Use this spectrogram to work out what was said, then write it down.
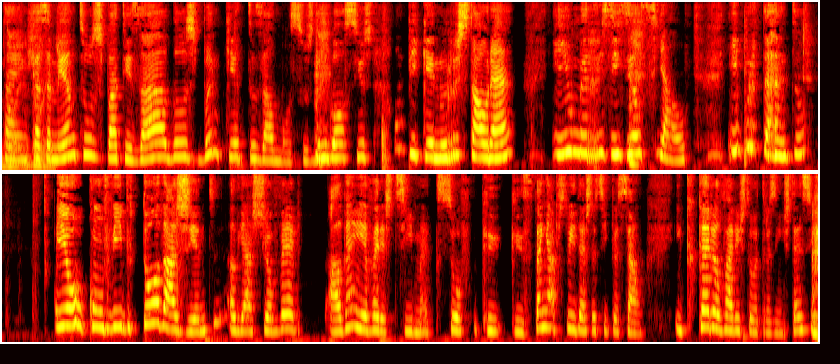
Tem dois, casamentos, dois. batizados, banquetes, almoços de negócios, um pequeno restaurante e uma residencial. e portanto, eu convido toda a gente, aliás, se houver alguém em Aveiras de Cima que, sofre, que, que se tenha percebido desta situação e que queira levar isto a outras instâncias,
